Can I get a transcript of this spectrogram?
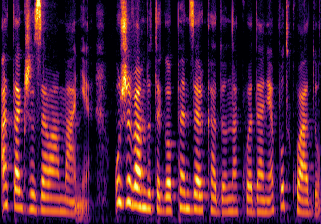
a także załamanie. Używam do tego pędzelka do nakładania podkładu.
